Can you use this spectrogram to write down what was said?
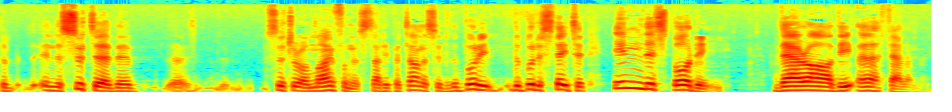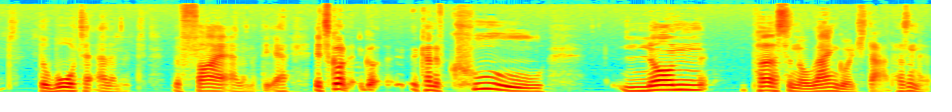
the, in the sutta, the uh, Sutta on Mindfulness, Satipatthana Sutta, the Buddha, the Buddha states that in this body there are the earth element, the water element, the fire element, the air. It's got, got a kind of cool, non personal language, that, hasn't it?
